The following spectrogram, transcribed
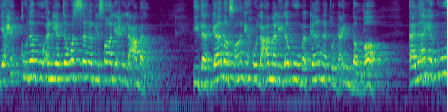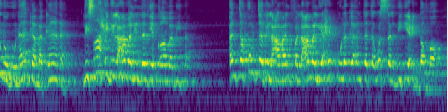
يحق له أن يتوسل بصالح العمل. إذا كان صالح العمل له مكانة عند الله ألا يكون هناك مكانة لصاحب العمل الذي قام بها؟ أنت قمت بالعمل فالعمل يحق لك أن تتوسل به عند الله.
